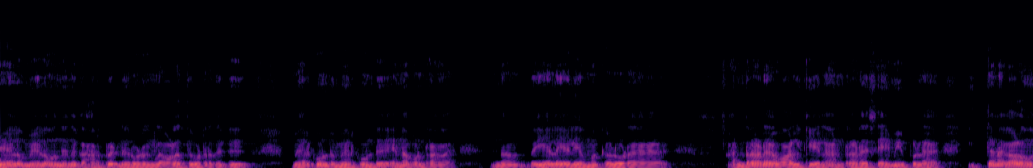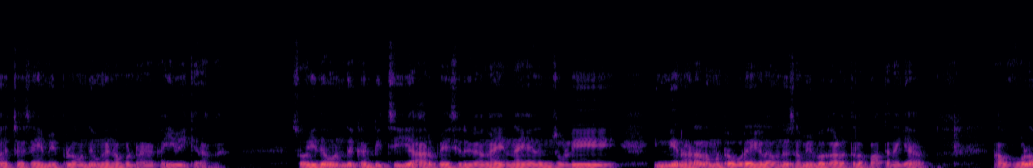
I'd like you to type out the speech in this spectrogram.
மேலும் மேலும் வந்து இந்த கார்ப்பரேட் நிறுவனங்களை வளர்த்து விடுறதுக்கு மேற்கொண்டு மேற்கொண்டு என்ன பண்ணுறாங்க இந்த ஏழை எளிய மக்களோட அன்றாட வாழ்க்கையில் அன்றாட சேமிப்பில் இத்தனை காலம் வச்ச சேமிப்பில் வந்து இவங்க என்ன பண்ணுறாங்க கை வைக்கிறாங்க. ஸோ இதை வந்து கண்டித்து யார் பேசியிருக்காங்க என்ன ஏதுன்னு சொல்லி இந்திய நாடாளுமன்ற உரைகளை வந்து சமீப காலத்தில் பார்த்தனைக்கா அவ்வளோ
